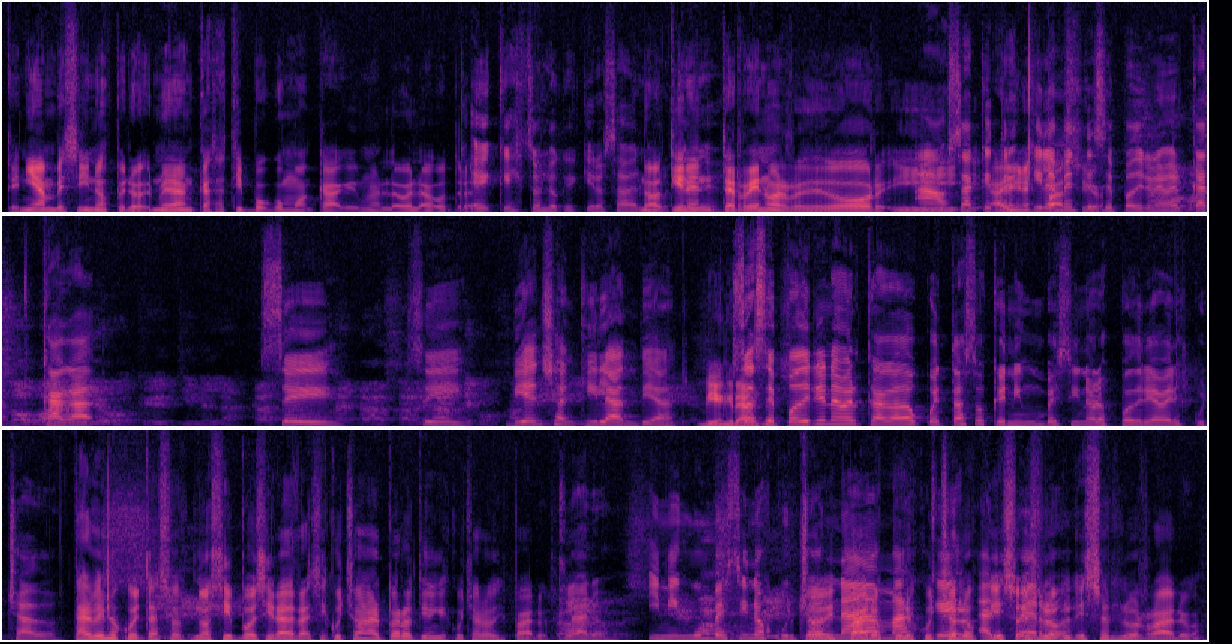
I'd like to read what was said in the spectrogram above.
tenían vecinos, pero no eran casas tipo como acá, que una al lado de la otra. Eh, que esto es lo que quiero saber. no, porque- tienen terreno alrededor y Ah, o sea que hay tranquilamente se podrían haber cagado. Sí, sí, bien Yanquilandia. Bien o sea, grande, se sí. podrían haber cagado cuetazos que ningún vecino los podría haber escuchado. Tal vez los cohetazos, no, sí, pues si, ladra- si escuchaban al perro tienen que escuchar los disparos. Claro. Y ningún vecino Escuchó escuchó los nada disparos, más pero escuchó que lo- al eso, es perro. lo, eso es lo raro.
